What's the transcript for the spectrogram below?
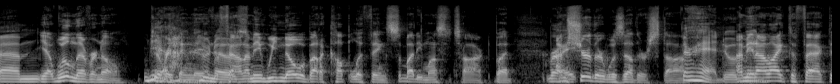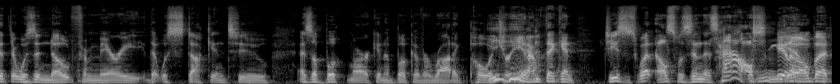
Um, Yeah, we'll never know Yeah, everything they ever knows? found. I mean, we know about a couple of things. Somebody must have talked, but I'm sure there was other stuff. There had to have I mean. I like the fact that there was a note from Mary that was stuck into as a bookmark in a book of erotic poetry, and I'm thinking, Jesus, what else was in this house? You know, but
